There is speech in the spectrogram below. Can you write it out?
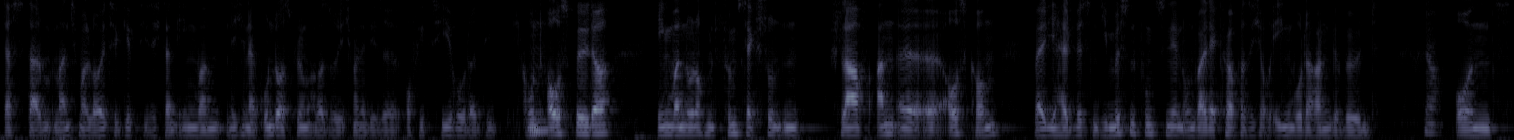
dass es da manchmal Leute gibt, die sich dann irgendwann, nicht in der Grundausbildung, aber so, ich meine, diese Offiziere oder die, die Grundausbilder irgendwann nur noch mit fünf, sechs Stunden Schlaf an, äh, äh, auskommen, weil die halt wissen, die müssen funktionieren und weil der Körper sich auch irgendwo daran gewöhnt. Ja. Und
